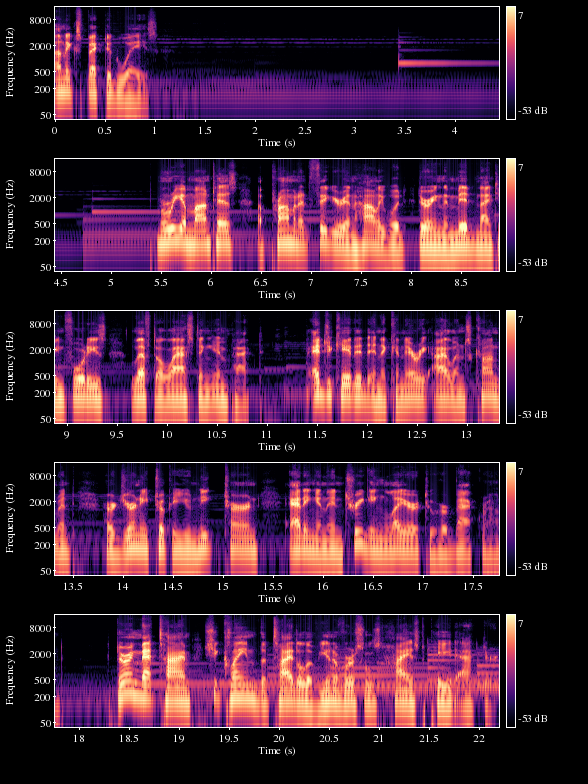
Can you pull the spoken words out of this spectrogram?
unexpected ways. Maria Montez, a prominent figure in Hollywood during the mid 1940s, left a lasting impact. Educated in a Canary Islands convent, her journey took a unique turn, adding an intriguing layer to her background. During that time, she claimed the title of Universal's highest paid actor.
